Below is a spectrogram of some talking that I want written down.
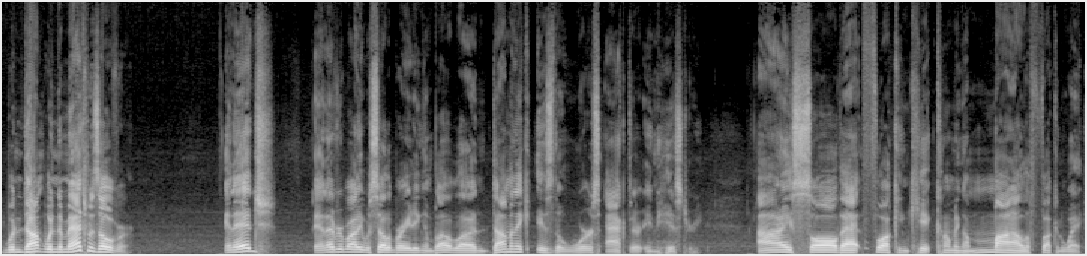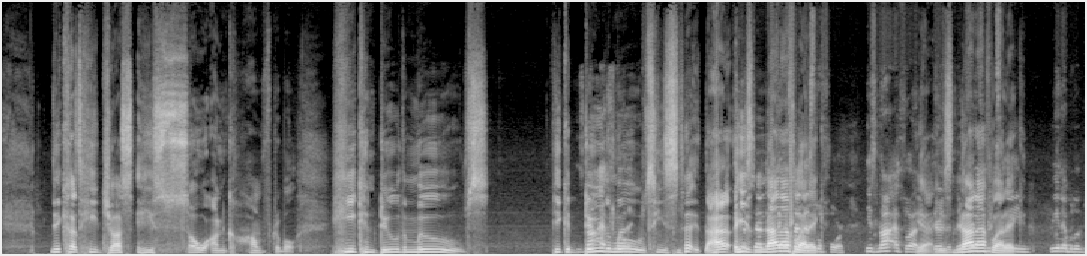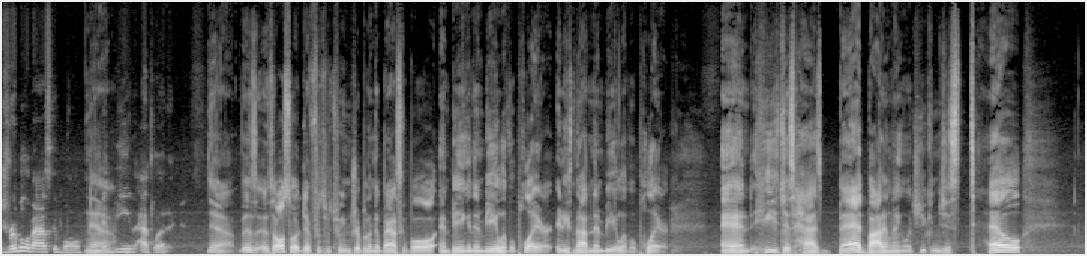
when Dom when the match was over, and Edge and everybody was celebrating and blah blah blah, and Dominic is the worst actor in history. I saw that fucking kick coming a mile a fucking way because he just he's so uncomfortable. He can do the moves. He could He's do the moves. He's not, I he's not athletic. He's not athletic. Yeah, There's he's a not athletic. Being able to dribble a basketball Yeah. and being athletic. Yeah, there's, there's also a difference between dribbling a basketball and being an NBA level player, and he's not an NBA level player. And he just has bad body language. You can just tell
